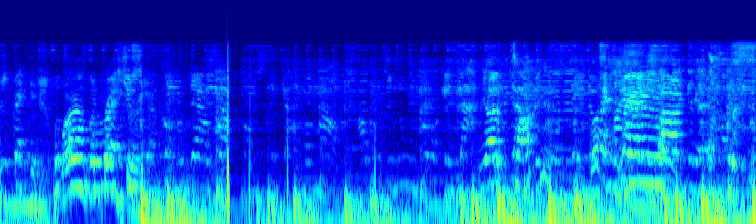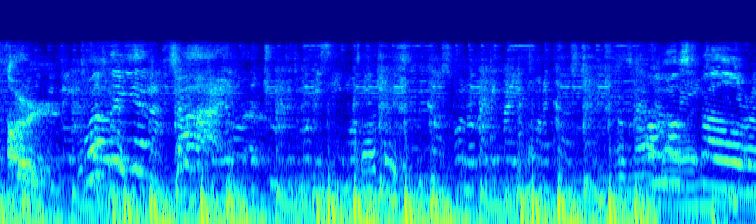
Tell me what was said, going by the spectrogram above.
Where's the picture? You gotta talk. What's the What's the time? Almost fell over.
